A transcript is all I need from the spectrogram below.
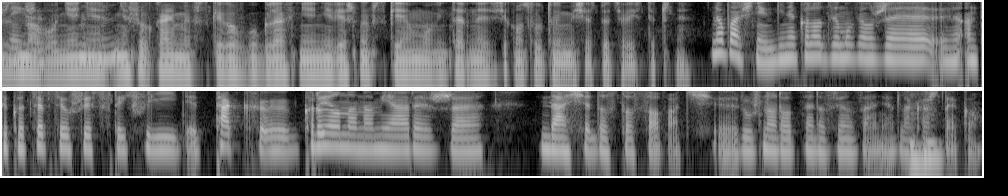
znowu nie, nie, Mhm. nie szukajmy wszystkiego w Google'ach, nie, nie wierzmy wszystkiemu w internecie, konsultujmy się specjalistycznie. No właśnie, ginekolodzy mówią, że y, antykoncepcja już jest w tej chwili y, tak y, krojona na miarę, że da się dostosować różnorodne rozwiązania dla Mhm. każdego.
